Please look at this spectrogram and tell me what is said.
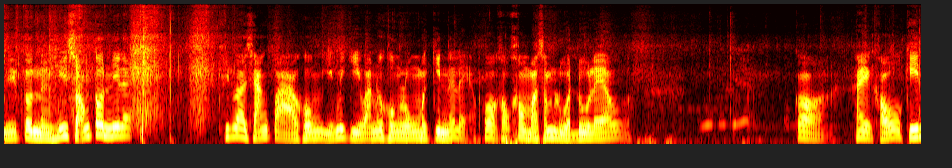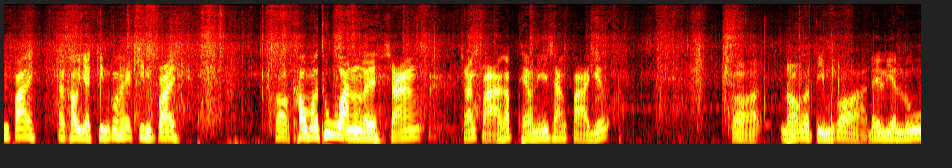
มีต้นหนึ่งมีสองต้นนี้แหละ คิดว่าช้างป่าคงอีกไม่กี่วันก็คงลงมากินนั่นแหละเพราะเขาเข้ามาสำรวจดูแล้ว ก็ ให้เขากินไป ถ้าเขาอยากกินก็ให้กินไป ก็เข้ามาทุกวันเลยช้างช้างป่าครับ แถวนี้ช้างป่าเยอะ ก็น้องไอติมก็ได้เรียนรู้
